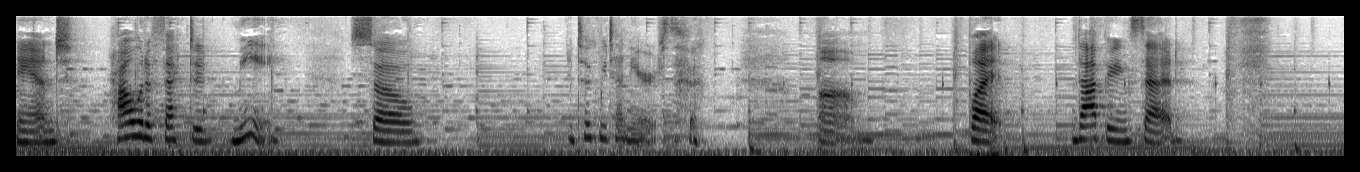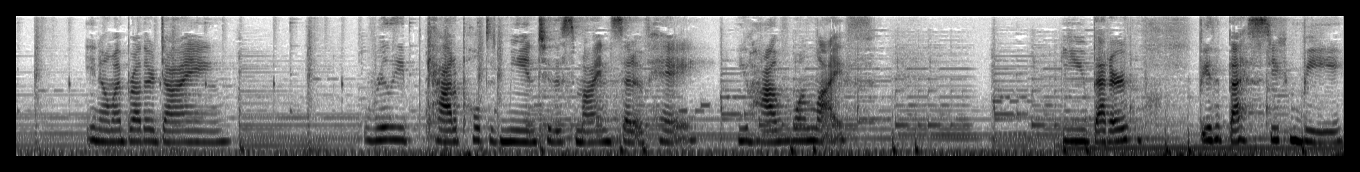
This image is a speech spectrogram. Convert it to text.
and how it affected me. So it took me 10 years. um, but that being said, you know, my brother dying really catapulted me into this mindset of hey, you have one life. You better be the best you can be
